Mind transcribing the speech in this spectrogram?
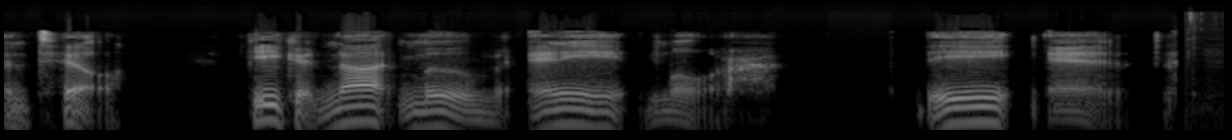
until he could not move any more. The end.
